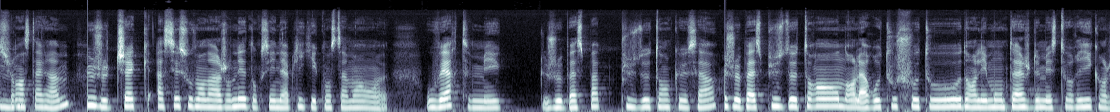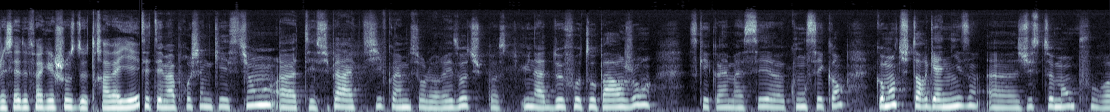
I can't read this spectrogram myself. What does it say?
sur mhm. Instagram. Je check assez souvent dans la journée, donc c'est une appli qui est constamment ouverte, mais je passe pas plus de temps que ça. Je passe plus de temps dans la retouche photo, dans les montages de mes stories quand j'essaie de faire quelque chose de travailler. C'était ma prochaine question. Euh, tu es super active quand même sur le réseau, tu postes une à deux photos par jour, ce qui est quand même assez euh, conséquent. Comment tu t'organises euh, justement pour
